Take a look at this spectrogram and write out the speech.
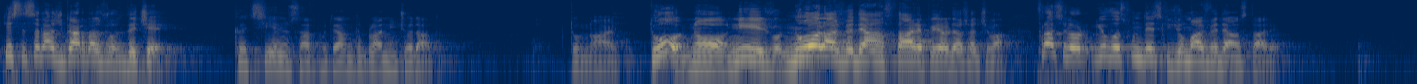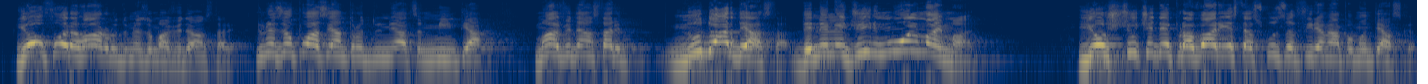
este să lași garda jos. De ce? Că ție nu s-ar putea întâmpla niciodată. Tu nu ai. Tu? Nu, no, nici Nu l-aș vedea în stare pe el de așa ceva. Fraților, eu vă spun deschis, eu m-aș vedea în stare. Eu, fără harul lui Dumnezeu, m-aș vedea în stare. Dumnezeu poate să ia într-o dimineață mintea, m-aș vedea în stare, nu doar de asta, de nelegiuiri mult mai mari. Eu știu ce depravare este ascunsă în firea mea pământească.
